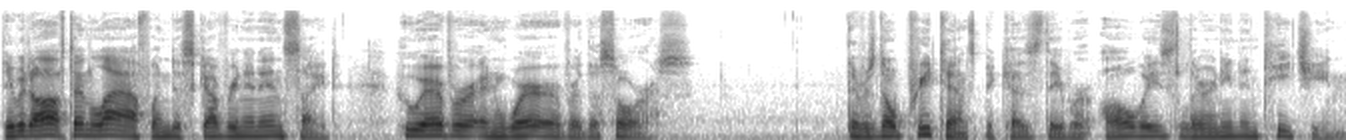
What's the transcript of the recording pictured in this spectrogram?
They would often laugh when discovering an insight, whoever and wherever the source. There was no pretense because they were always learning and teaching,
